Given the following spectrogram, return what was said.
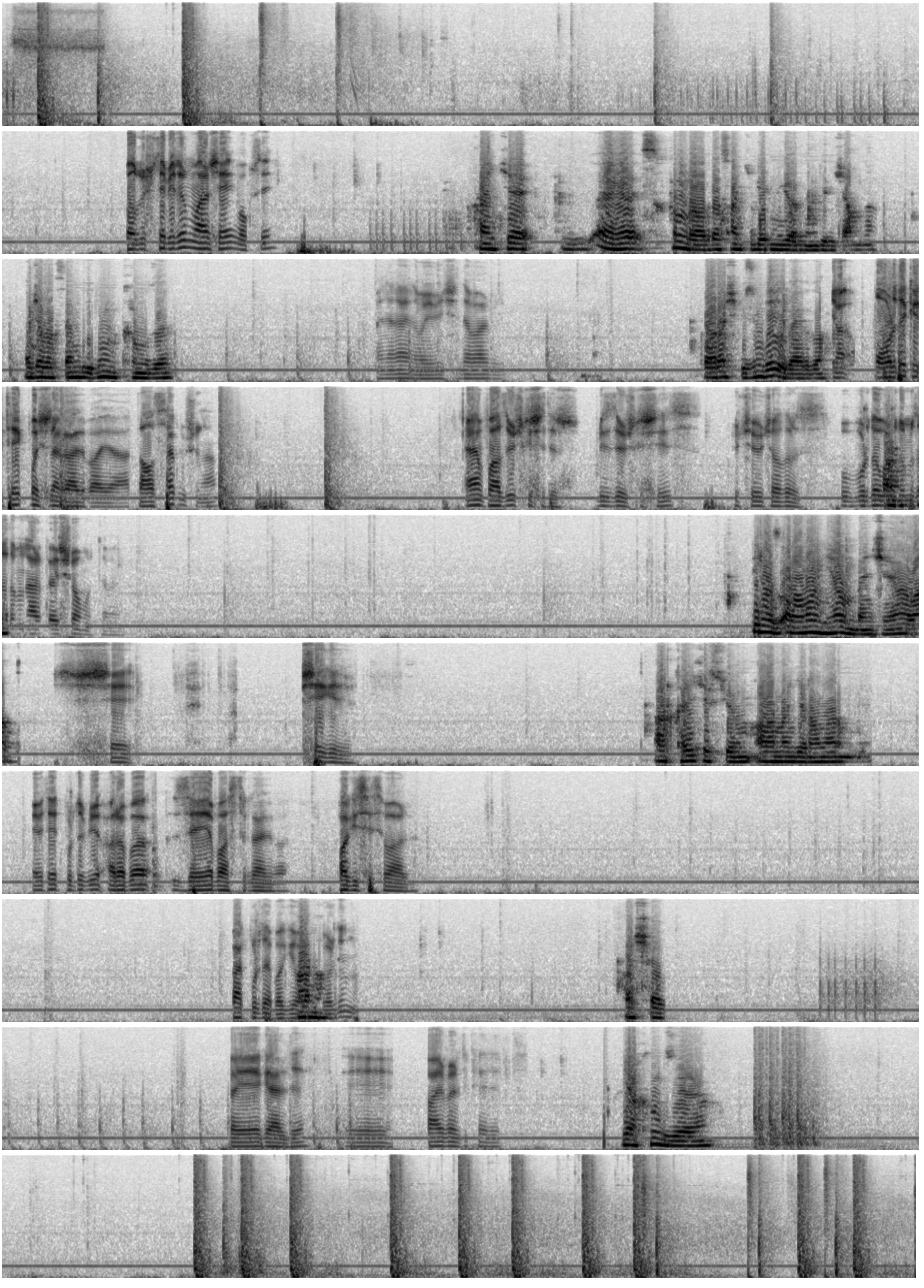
Sol üstte biri mi var şey Voxy? Sanki eve sıktım da orada sanki birini gördüm gibi camda. Acaba sen değil mi kırmızı? Aynen aynen o evin içinde var biri. Bu araç bizim değil galiba. Ya oradaki tek başına galiba ya. Dalsak mı şuna? En fazla 3 kişidir. Biz de 3 kişiyiz. 3'e 3 alırız. Bu burada vurduğumuz adamın arkadaşı o muhtemelen. Biraz alan oynayalım bence ya. Bak Şey... Bir şey geliyor. arkayı kesiyorum alandan gelen var mı diye. Evet evet burada bir araba Z'ye bastı galiba. Buggy sesi vardı. Bak burada buggy var Aynen. gördün mü? Aşağı. Kayaya geldi. Ee, Fiverr dikkat et. Yakın bize ya.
